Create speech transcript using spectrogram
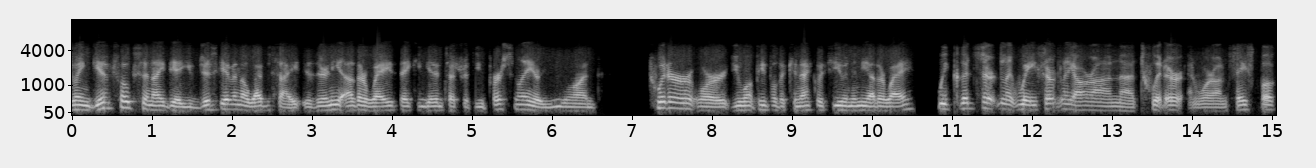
Dwayne, give folks an idea. You've just given a website. Is there any other ways they can get in touch with you personally? Are you on Twitter or do you want people to connect with you in any other way? We could certainly we certainly are on uh, Twitter and we're on Facebook.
